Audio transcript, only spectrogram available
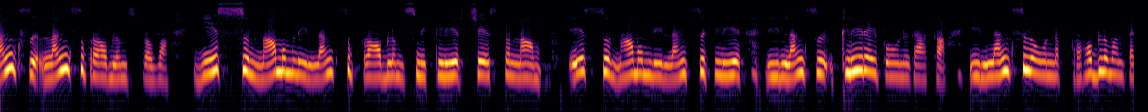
లంగ్స్ లంగ్స్ ప్రాబ్లమ్స్ ప్రభా. ఏసు నామంలో ఈ లంగ్స్ ప్రాబ్లమ్స్ని క్లియర్ చేస్తున్నాం. ఏసు నామంలో ఈ లంగ్స్ క్లియర్ ఈ లంగ్స్ క్లియర్ అయిపోవును గాక. ఈ లంగ్స్లో ఉన్న ప్రాబ్లం అంతా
